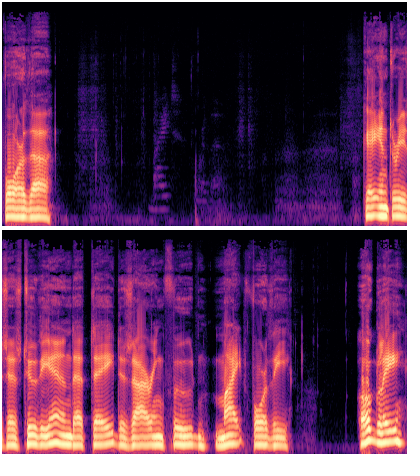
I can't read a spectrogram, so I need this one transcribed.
for the Okay, three it says, to the end that they, desiring food, might for the ugly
